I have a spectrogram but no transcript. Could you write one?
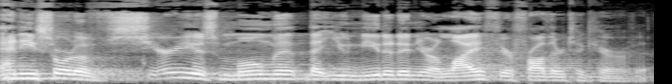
any sort of serious moment that you needed in your life, your father took care of it.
